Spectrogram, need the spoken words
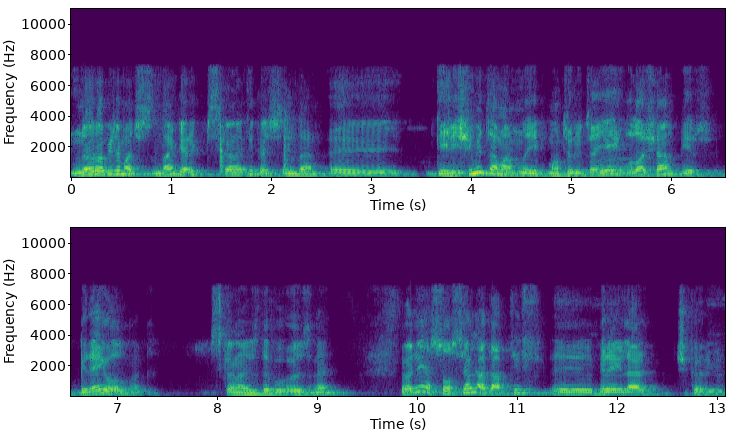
nörobilim açısından gerek psikanalitik açısından e, gelişimi tamamlayıp matüriteye ulaşan bir birey olmak, psikanalizde bu özne, öyle ya sosyal adaptif e, bireyler çıkarıyor.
